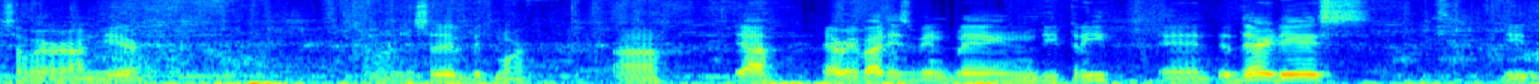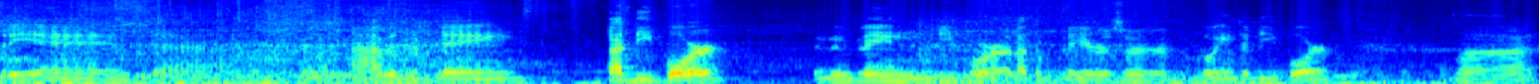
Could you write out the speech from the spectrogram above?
Somewhere around here. Or just a little bit more. Uh, yeah, everybody's been playing D3. And there it is. D3 and uh, I haven't been playing... Ah, D4. We've been playing D4. A lot of players are going to D4. But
